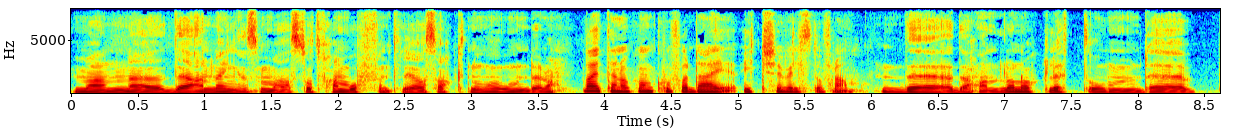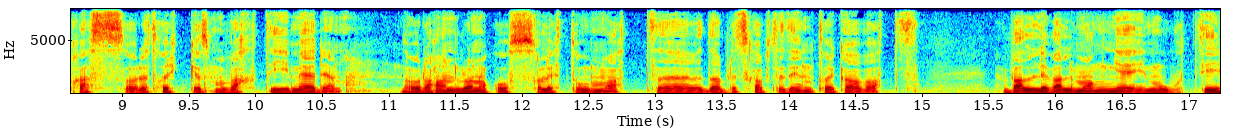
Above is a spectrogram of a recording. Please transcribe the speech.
men eh, det er ennå ingen som har stått frem offentlig og sagt noe om det, da. Veit jeg noe om hvorfor de ikke vil stå frem? Det, det handler nok litt om det presset og det trykket som har vært i mediene. Og det handler nok også litt om at eh, det har blitt skapt et inntrykk av at veldig, veldig mange er imot de.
